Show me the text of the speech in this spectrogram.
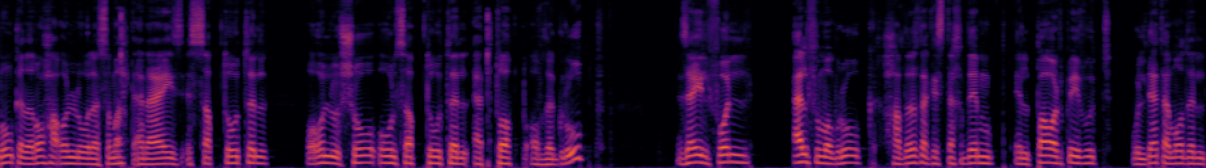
ممكن أروح أقول له لو سمحت أنا عايز ال subtotal وأقول له show all subtotal at top of the group زي الفل. ألف مبروك. حضرتك استخدمت ال Power Pivot وال data model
